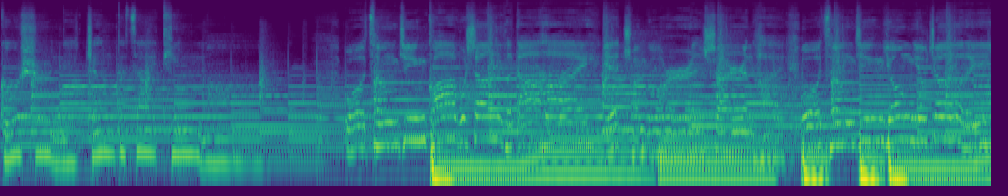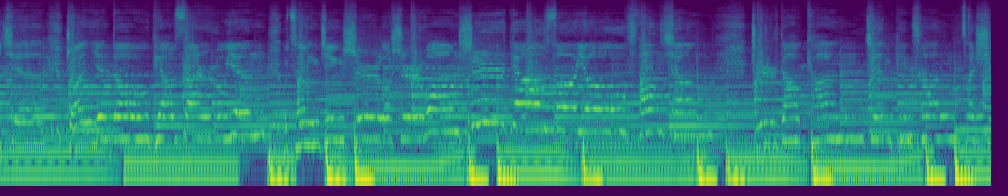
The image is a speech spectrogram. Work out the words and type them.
故事你真的在听吗？我曾经跨过山和大海，也穿过人山人海。我曾经拥有着的一切，转眼都飘散如烟。我曾经失落失望失掉所有，看见平凡才是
